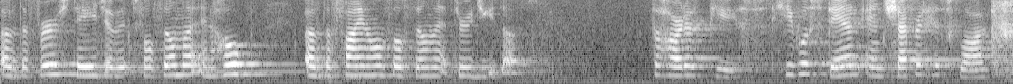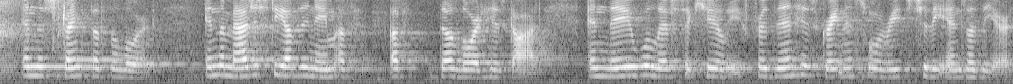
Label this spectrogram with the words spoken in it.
of the first stage of its fulfillment and hope of the final fulfillment through Jesus. The heart of peace. He will stand and shepherd his flock in the strength of the Lord, in the majesty of the name of, of the Lord his God. And they will live securely, for then his greatness will reach to the ends of the earth,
